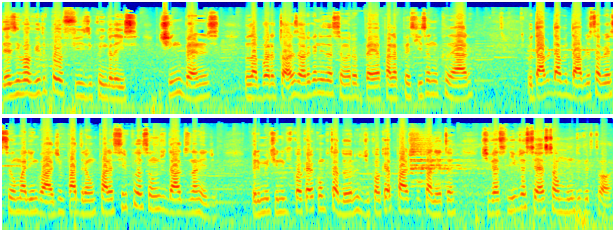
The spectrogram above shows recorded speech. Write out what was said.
Desenvolvido pelo físico inglês Tim Berners no laboratório da Organização Europeia para a Pesquisa Nuclear, o WWW estabeleceu uma linguagem padrão para a circulação de dados na rede, permitindo que qualquer computador de qualquer parte do planeta tivesse livre acesso ao mundo virtual.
